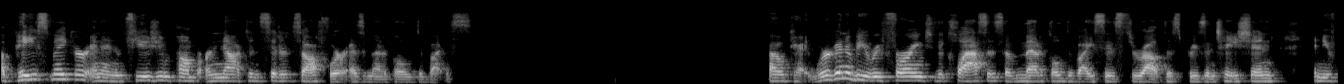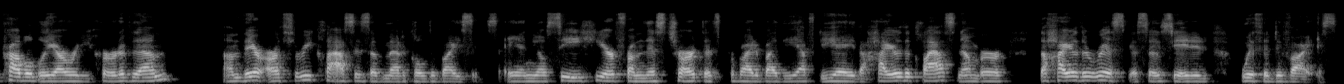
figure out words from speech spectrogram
A pacemaker and an infusion pump are not considered software as a medical device. Okay, we're going to be referring to the classes of medical devices throughout this presentation, and you've probably already heard of them. Um, there are three classes of medical devices, and you'll see here from this chart that's provided by the FDA, the higher the class number, the higher the risk associated with a device.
